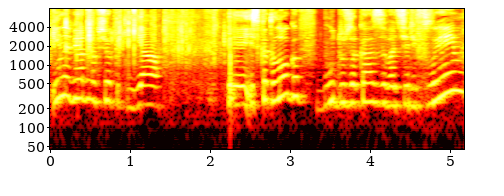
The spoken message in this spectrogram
И, наверное, все-таки я из каталогов буду заказывать Oriflame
